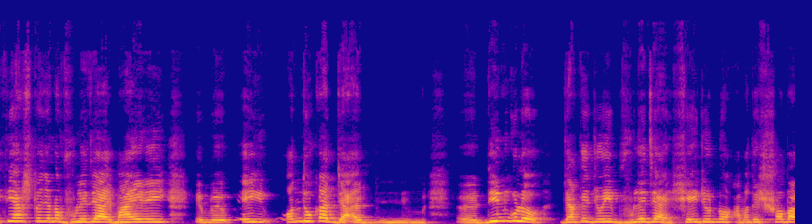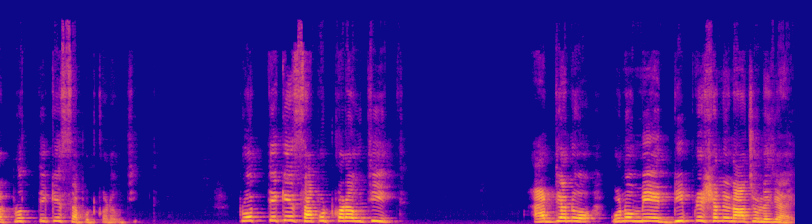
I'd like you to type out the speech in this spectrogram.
ইতিহাসটা যেন ভুলে যায়, মায়ের এই এই অন্ধকার দিনগুলো যাতে জয়ী ভুলে যায়, সেই জন্য আমাদের সবার প্রত্যেকে সাপোর্ট করা উচিত। প্রত্যেকে সাপোর্ট করা উচিত। আর যেন কোনো মেয়ে ডিপ্রেশনে না চলে যায়।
